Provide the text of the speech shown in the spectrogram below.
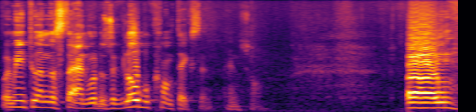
but we need to understand what is the global context and, and so on. Um,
